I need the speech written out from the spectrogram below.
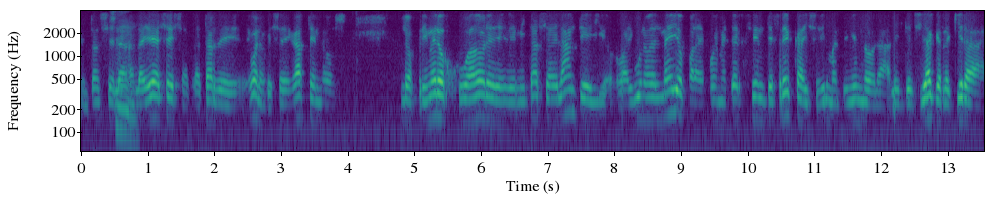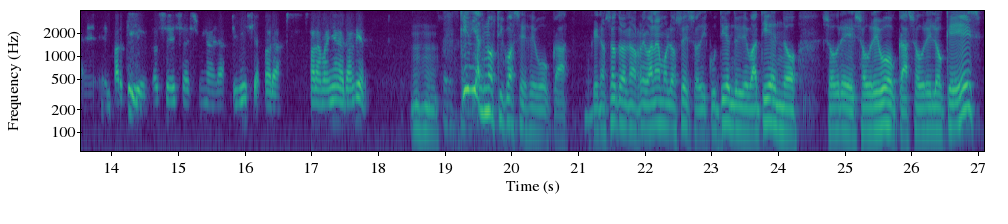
Entonces Sí. la, la idea es esa, tratar de, bueno, que se desgasten los los primeros jugadores de, de mitad hacia adelante y, o alguno del medio para después meter gente fresca y seguir manteniendo la, la intensidad que requiera eh, el partido. Entonces esa es una de las primicias para, para mañana también. ¿Qué diagnóstico haces de Boca? Que nosotros nos rebanamos los sesos discutiendo y debatiendo sobre, sobre Boca, sobre lo que es,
